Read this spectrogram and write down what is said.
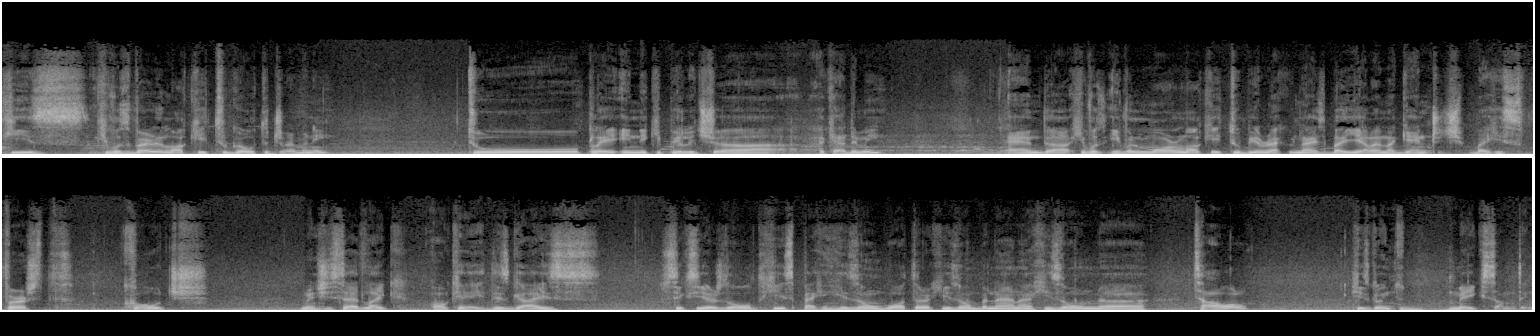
He's he was very lucky to go to Germany to play in Niki Pilic uh, Academy and uh, he was even more lucky to be recognized by Jelena Gencic, by his first coach, when she said like, "Okay, this guy's six years old. He's packing his own water, his own banana, his own uh, towel. He's going to make something."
